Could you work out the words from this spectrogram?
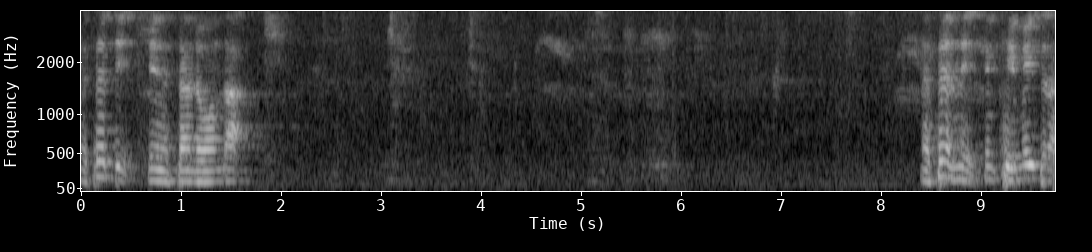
21ရှင်သန္တဝန္တ22ရှင်ခေမိတ်တရ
